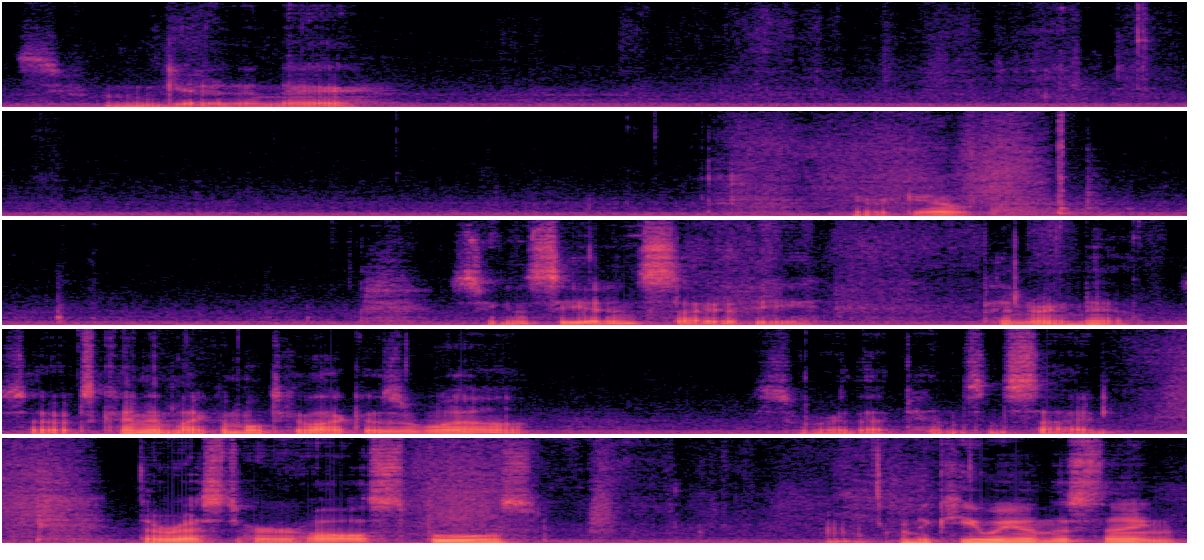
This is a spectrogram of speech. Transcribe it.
Let's see if we can get it in there. There we go. So you can see it inside of the pin right now. So it's kind of like a Mul-T-Lock as well. So where that pin's inside. The rest are all spools. And the keyway on this thing,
